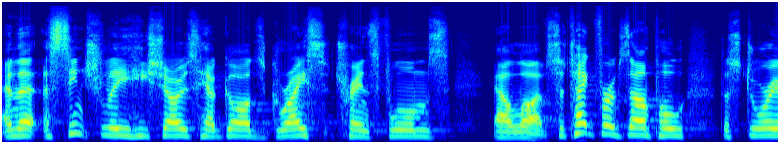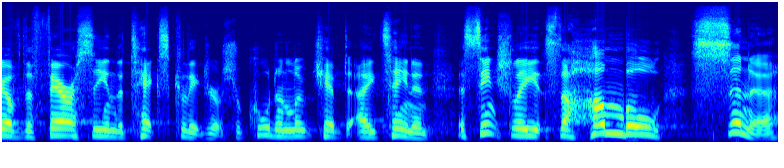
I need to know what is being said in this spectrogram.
and that essentially he shows how God's grace transforms our lives. So, take for example the story of the Pharisee and the tax collector. It's recorded in Luke chapter 18, and essentially it's the humble sinner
